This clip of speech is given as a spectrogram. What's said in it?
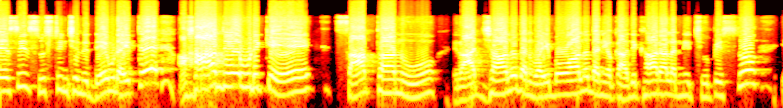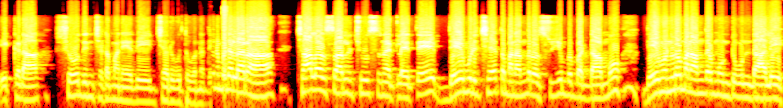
చేసి సృష్టించింది దేవుడు అయితే ఆ దేవుడికే సాతాను రాజ్యాలు దాని వైభవాలు దాని యొక్క అధికారాలన్నీ చూపిస్తూ ఇక్కడ శోధించడం అనేది జరుగుతూ ఉన్నది. చాలా సార్లు చూసినట్లయితే దేవుడి చేత మనందరం సృజింపబడ్డాము. దేవునిలో మనం అందరం ఉంటూ ఉండాలి.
